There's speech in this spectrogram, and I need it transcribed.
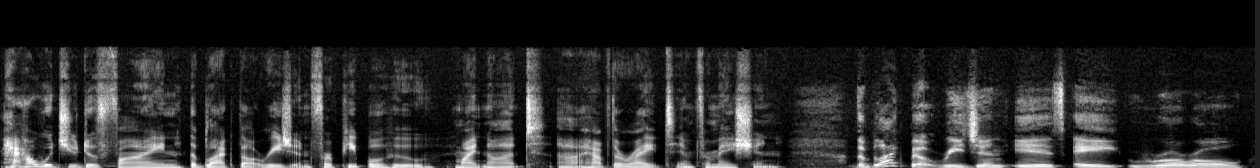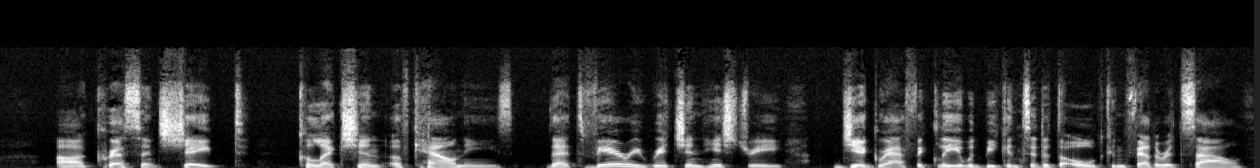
how would you define the Black Belt region for people who might not uh, have the right information? The Black Belt region is a rural, uh, crescent shaped collection of counties that's very rich in history. Geographically, it would be considered the old Confederate South.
